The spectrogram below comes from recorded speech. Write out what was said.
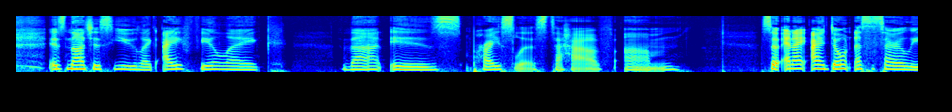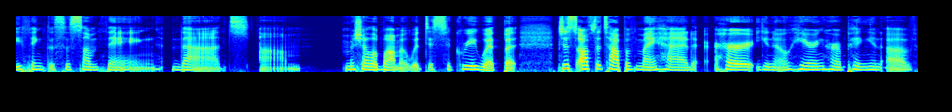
it's not just you. Like i feel like that is priceless to have um so and i i don't necessarily think this is something that um Michelle Obama would disagree with, but just off the top of my head, her, you know, hearing her opinion of,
